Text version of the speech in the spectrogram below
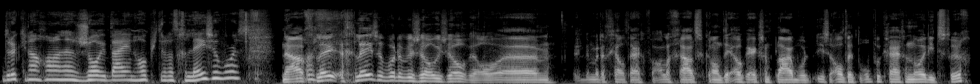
druk je dan gewoon een zooi bij en hoop je dat het gelezen wordt? Nou, gele- gelezen worden we sowieso wel. Ehm, maar dat geldt eigenlijk voor alle gratis kranten. Elk exemplaar wordt, is altijd op. We krijgen nooit iets terug.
